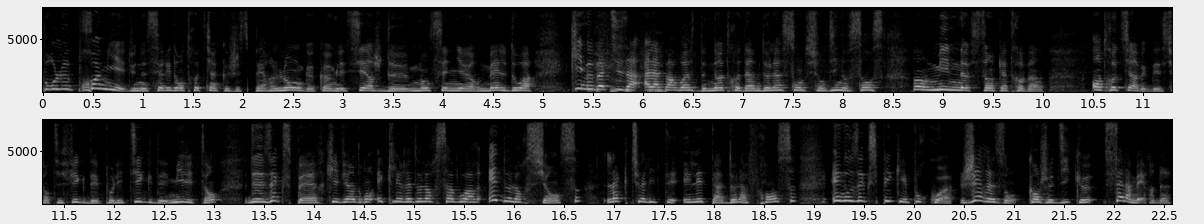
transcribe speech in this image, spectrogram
pour le premier d'une série d'entretiens que j'espère longue comme les cierges de Monseigneur Meldois qui me baptisa à la paroisse de Notre-Dame de l'Assomption d'Innocence en 1980. Entretien avec des scientifiques, des politiques, des militants, des experts qui viendront éclairer de leur savoir et de leur science l'actualité et l'état de la France et nous expliquer pourquoi j'ai raison quand je dis que c'est la merde.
